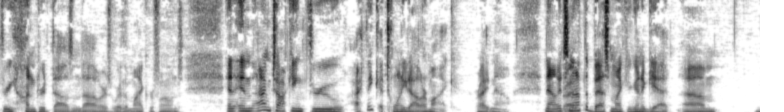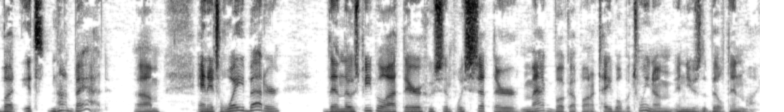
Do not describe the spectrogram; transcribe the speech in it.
three hundred thousand dollars worth of microphones, and and I'm talking through I think a twenty dollar mic right now. Now it's right. not the best mic you're going to get, um, but it's not bad, um, and it's way better than those people out there who simply set their MacBook up on a table between them and use the built-in mic.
